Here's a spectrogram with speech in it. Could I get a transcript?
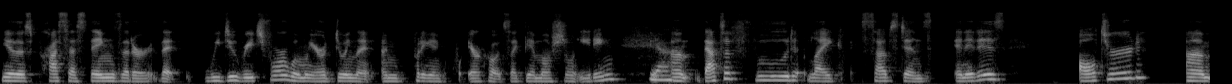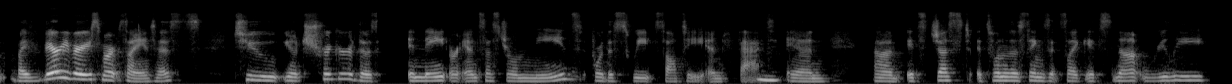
you know those processed things that are that we do reach for when we are doing that i'm putting in air quotes like the emotional eating yeah. um, that's a food like substance. And it is altered um, by very very smart scientists to you know trigger those innate or ancestral needs for the sweet, salty, and fat. Mm. And um, it's just, it's one of those things, it's like, it's not really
